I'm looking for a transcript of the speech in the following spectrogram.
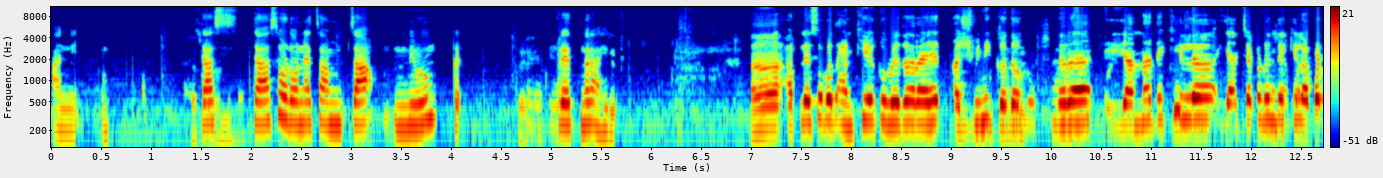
आणि त्या त्या सोडवण्याचा. आमचा मिळून क- प्रयत्न राहील. आपल्यासोबत आणखी एक उमेदवार आहेत अश्विनी कदम. तर यांना देखील यांच्याकडून देखील आपण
